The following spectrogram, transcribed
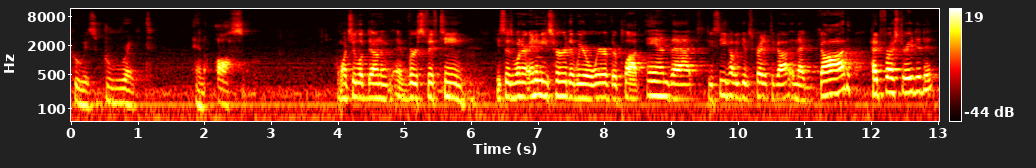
who is great and awesome. I want you to look down at verse 15. He says, When our enemies heard that we were aware of their plot and that, do you see how he gives credit to God? And that God had frustrated it?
